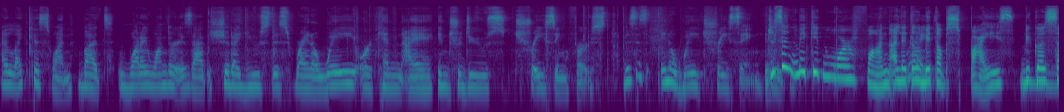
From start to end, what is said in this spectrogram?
I like this one. But what I wonder is that should I use this right away or can I introduce tracing first? This is in a way tracing. Doesn't make it more fun, a little Right. bit of spice. Because mm-hmm.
